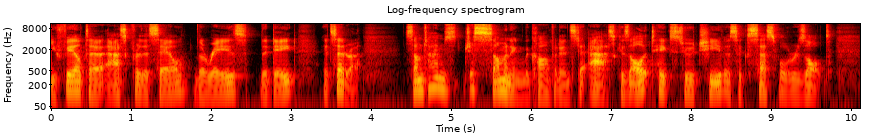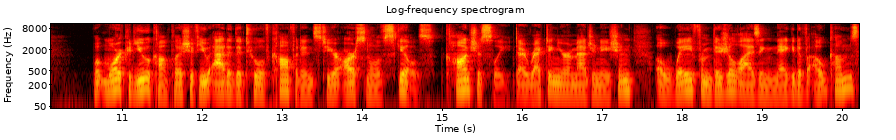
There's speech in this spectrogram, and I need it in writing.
You fail to ask for the sale, the raise, the date, etc. Sometimes just summoning the confidence to ask is all it takes to achieve a successful result. What more could you accomplish if you added the tool of confidence to your arsenal of skills, consciously directing your imagination away from visualizing negative outcomes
